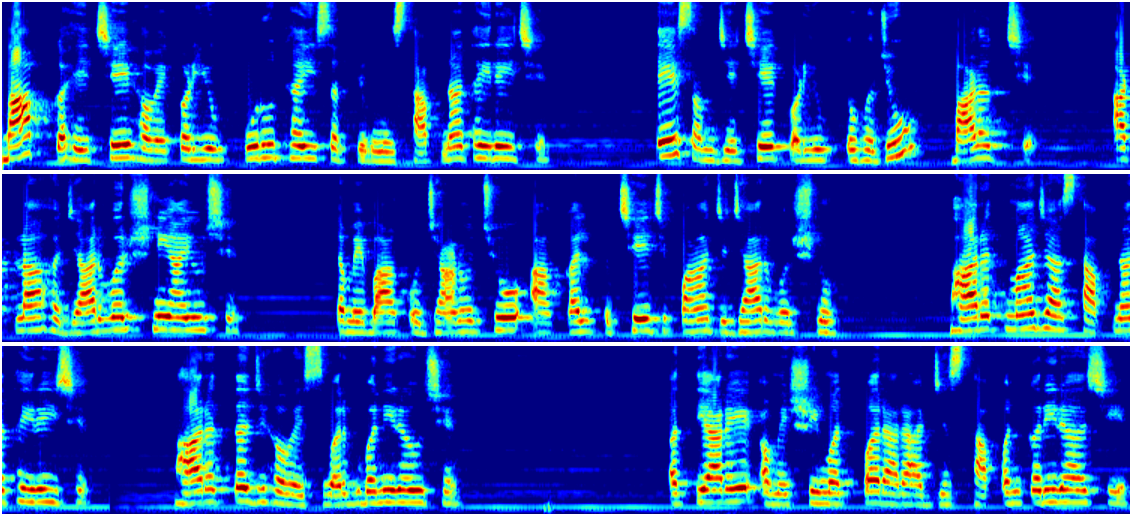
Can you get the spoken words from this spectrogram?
બાપ કહે છે, હવે કળિયુગ પૂરું થઈ, સત્યુગની સ્થાપના થઈ રહી છે. તે સમજે છે, કળિયુગ તો હજુ બાળક છે. આટલા હજાર વર્ષની આયુ છે. તમે બાળકો જાણો છો, આ કલ્પ છે જ પાંચ હજાર વર્ષનો. ભારતમાં જ આ સ્થાપના થઈ રહી છે. ભારત જ હવે સ્વર્ગ બની રહ્યું છે. અત્યારે અમે શ્રીમદ પર આ રાજ્ય સ્થાપન કરી રહ્યા છીએ.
